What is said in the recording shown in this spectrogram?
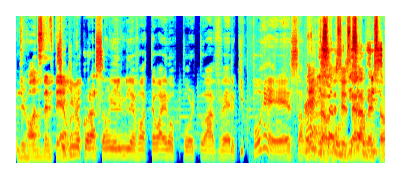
de Rhodes deve ter Segui ela. meu coração e ele me levou até o aeroporto. Ah, velho, que porra é essa, É, mano? Então, isso é, eles isso fizeram é a versão-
